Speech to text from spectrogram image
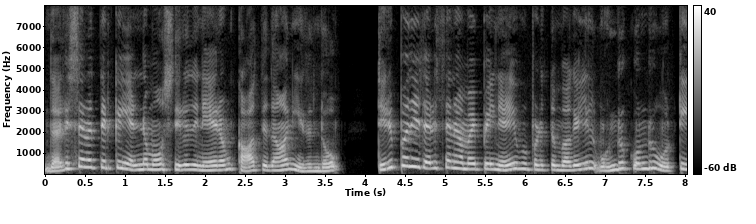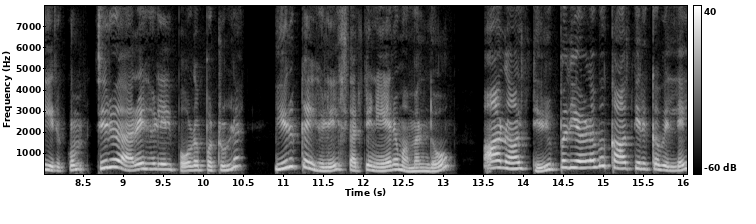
தரிசனத்திற்கு என்னமோ சிறிது நேரம் காத்துதான் இருந்தோம். திருப்பதி தரிசன அமைப்பை நினைவுபடுத்தும் வகையில் ஒன்றுக்கொன்று ஒட்டி இருக்கும் சிறு அறைகளில் போடப்பட்டுள்ள இருக்கைகளில் சற்று நேரம் அமர்ந்தோம். ஆனால் திருப்பதி அளவு காத்திருக்கவில்லை.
